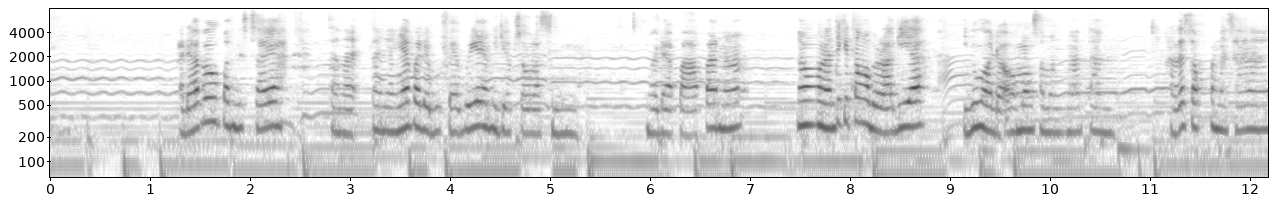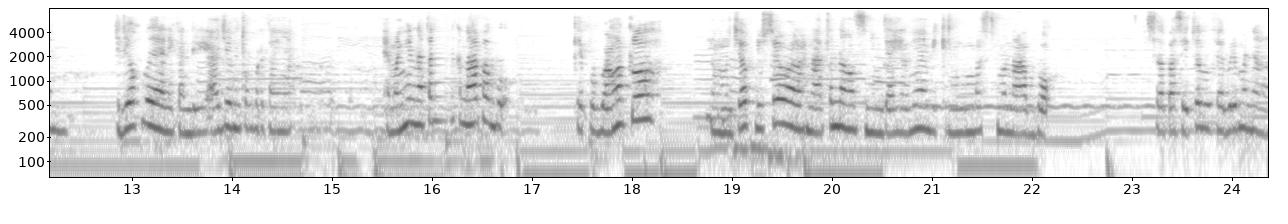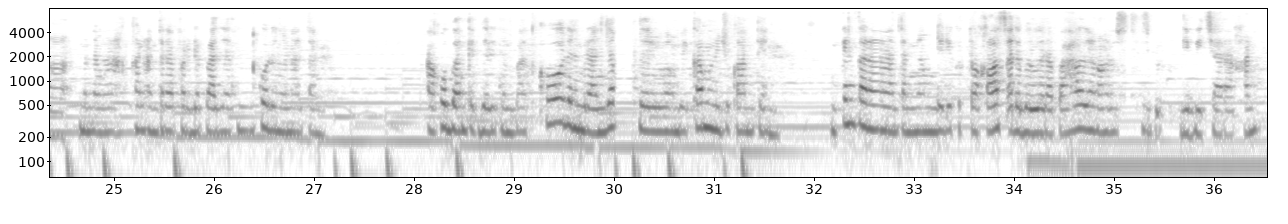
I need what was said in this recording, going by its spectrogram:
Ada apa Bu panggil saya? Tanya, tanyanya pada Bu Febri yang dijawab seolah senyum. Nggak ada apa-apa, nak. Nah, nanti kita ngobrol lagi ya. Ibu mau ada omong sama Nathan. Lantas aku penasaran. Jadi aku beranikan diri aja untuk bertanya. Emangnya Nathan kenapa, Bu? Kepo banget loh. Yang menjawab justru malah Nathan dengan senyum jahilnya yang bikin gemas menabok. Selepas itu Bu Febri menengah, menengahkan antara perdebatanku dengan Nathan. Aku bangkit dari tempatku dan beranjak dari ruang BK menuju kantin. Mungkin karena Nathan yang menjadi ketua kelas ada beberapa hal yang harus dibicarakan.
